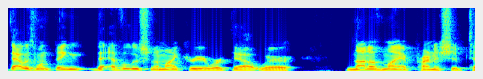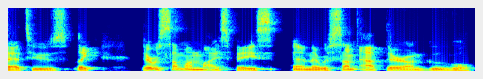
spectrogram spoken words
that was one thing. The evolution of my career worked out where none of my apprenticeship tattoos, like there was some on MySpace and there was some out there on Google,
